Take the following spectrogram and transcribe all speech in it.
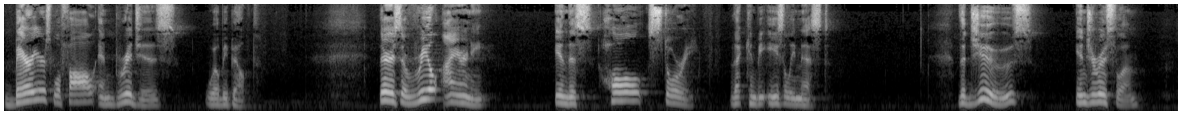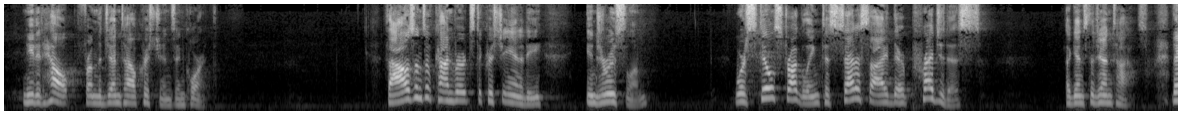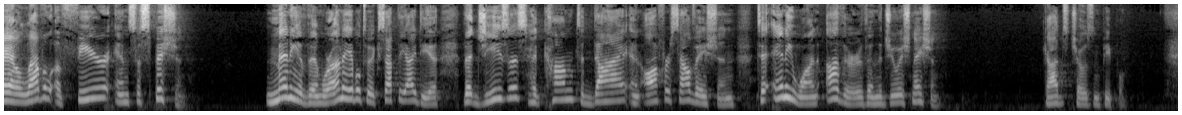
barriers will fall and bridges will be built. There is a real irony in this whole story that can be easily missed. The Jews in Jerusalem needed help from the Gentile Christians in Corinth. Thousands of converts to Christianity in Jerusalem were still struggling to set aside their prejudice against the Gentiles. They had a level of fear and suspicion. Many of them were unable to accept the idea that Jesus had come to die and offer salvation to anyone other than the Jewish nation, God's chosen people.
